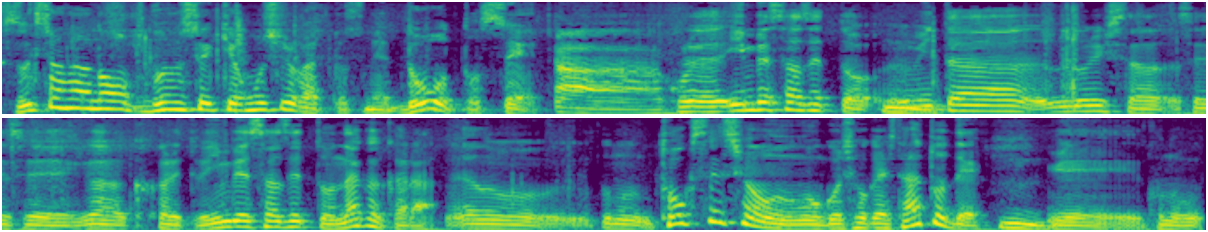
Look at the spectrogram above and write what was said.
鈴木さんのあの分析面白かったですね。銅と性。ああ、これ、インベスター Z、うん、三田典久先生が書かれてるインベスター Z の中から、あの、このトークセッションをご紹介した後で、うん、えー、この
